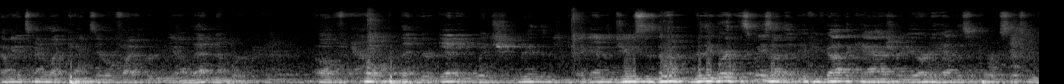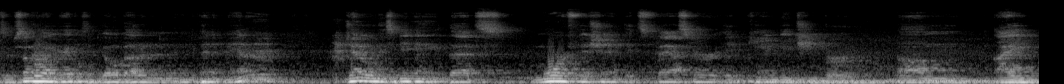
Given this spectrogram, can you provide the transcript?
I mean, it's kind of like 0.05 per, you know, that number of help that you're getting, which really, again, the juice is not really worth the squeeze on that. If you've got the cash or you already have the support systems or somehow you're able to go about it in an independent manner, generally speaking, that's more efficient, it's faster, it can be cheaper. Um, I,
